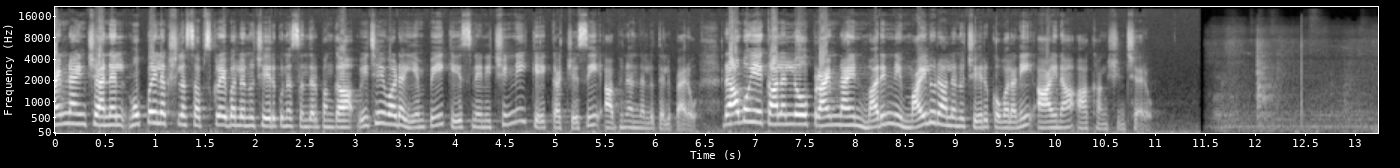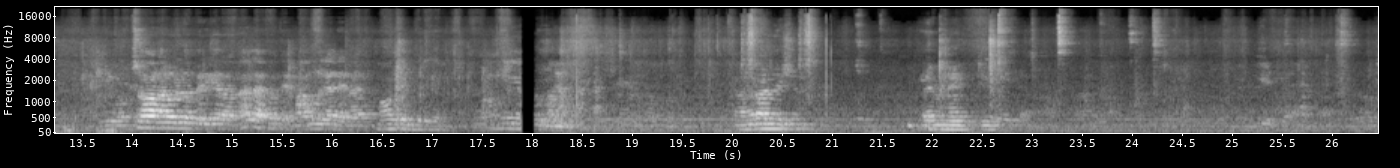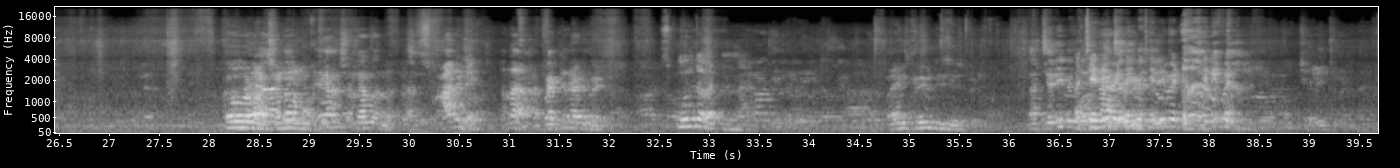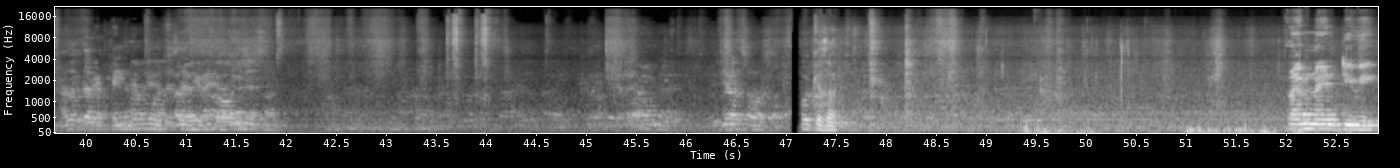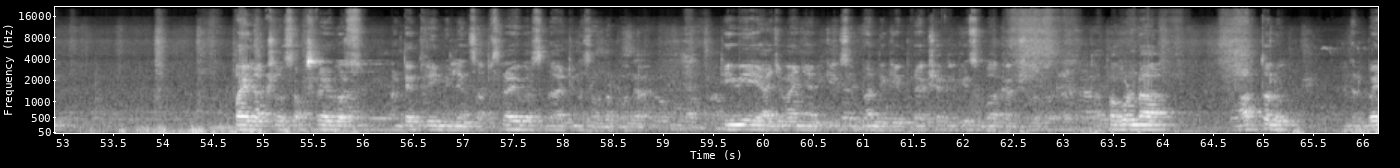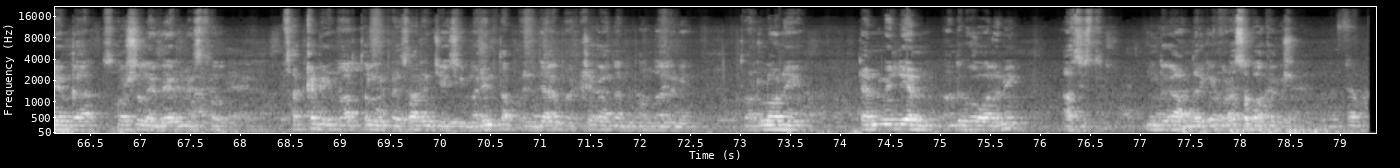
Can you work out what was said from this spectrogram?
Prime nine channel ముప్పై లక్షల సబ్స్క్రైబర్లను చేరుకున్న సందర్భంగా విజయవాడ ఎంపీ కేసినేని చిన్ని కేక్ కట్ చేసి అభినందనలు తెలిపారు. రాబోయే కాలంలో ప్రైమ్ నైన్ మరిన్ని మైలురాళ్ళను చేరుకోవాలని ఆయన ఆకాంక్షించారు. ఈ చెరి తీయండి. అదంతా పెట్టండి. విజయోత్సవ సభ. Okay sir. Prime nine TV. Five లక్షల సబ్స్క్రైబర్స్. అంటే త్రీ మిలియన్ సబ్స్క్రైబర్స్ దాటిన సందర్భంగా టీవీ యాజమాన్యానికి సిబ్బందికి ప్రేక్షకులకి శుభాకాంక్షలు. తప్పకుండా వార్తలు నిర్భయంగా సోషల్ అవేర్నెస్తో చక్కటి వార్తలను ప్రసారం చేసి మరింత ప్రజా పక్షగాదరణ పొందాలని త్వరలోనే టెన్ మిలియన్ అందుకోవాలని ఆశిస్తున్నాను ముందుగా అందరికీ కూడా శుభాకాంక్షలు.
